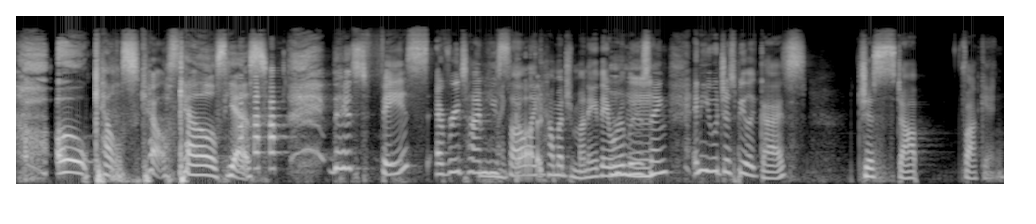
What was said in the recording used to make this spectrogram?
Oh, Kels. Kels. Kels, yes. His face every time he Oh my saw like how much money they were losing, and he would just be like, "Guys, just stop." Fucking.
